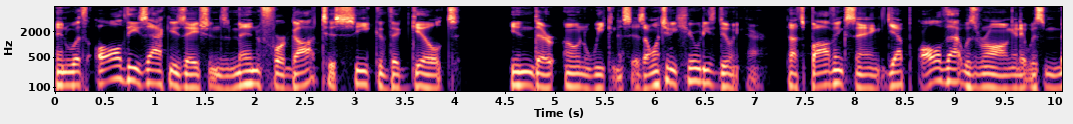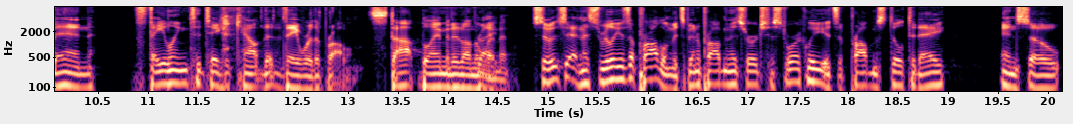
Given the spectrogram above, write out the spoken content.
And with all these accusations, men forgot to seek the guilt in their own weaknesses. I want you to hear what he's doing there. That's Bavinck saying, yep, all of that was wrong, and it was men failing to take account that they were the problem. Stop blaming it on the Right. women. So, it's, and this really is a problem. It's been a problem in the church historically. It's a problem still today, and so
